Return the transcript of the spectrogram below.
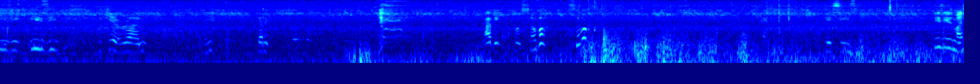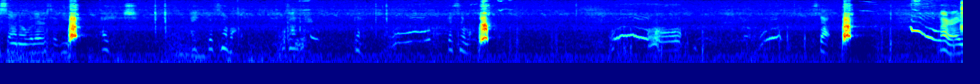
easy, easy. You can't run. Ready? Got it. Abby, want snowball? Snowball? He sees, he sees my son over there, so he's, hey, shh. Hey, get snowball. Come on, come on. Get snowball. Stop. All right,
